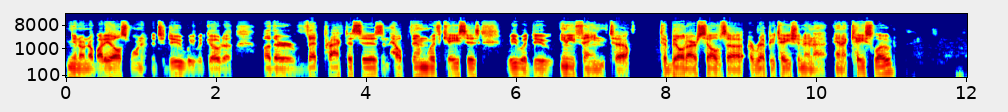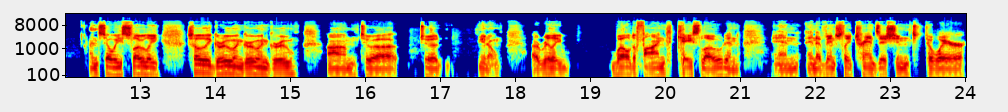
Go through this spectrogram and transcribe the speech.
you know nobody else wanted to do we would go to other vet practices and help them with cases. We would do anything to to build ourselves a, a reputation and a and a caseload. And so we slowly slowly grew and grew and grew um, to a to you know a really well defined caseload and and and eventually transition to where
